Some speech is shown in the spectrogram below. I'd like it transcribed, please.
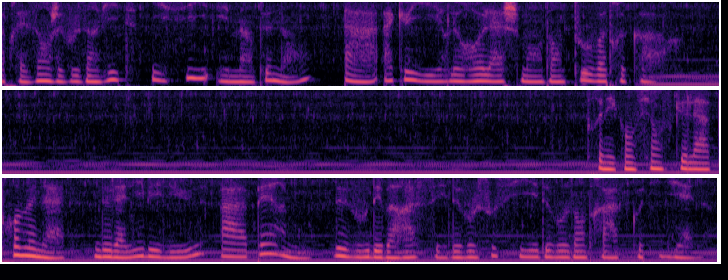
À présent, je vous invite ici et maintenant à accueillir le relâchement dans tout votre corps. Prenez conscience que la promenade de la libellule a permis de vous débarrasser de vos soucis et de vos entraves quotidiennes.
